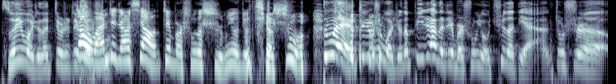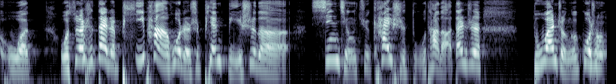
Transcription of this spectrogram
所以我觉得，就是这照完这张相，这本书的使命就结束了。对，这就是我觉得 B 站的这本书有趣的点，就是我我虽然是带着批判或者是偏鄙视的心情去开始读它的，但是读完整个过程。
